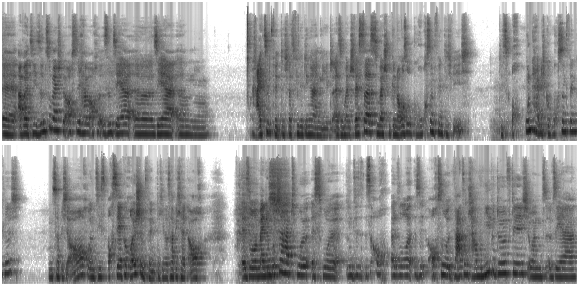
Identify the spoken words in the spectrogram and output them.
äh, aber sie sind zum Beispiel auch, sie haben auch, sind sehr, äh, sehr ähm, reizempfindlich, was viele Dinge angeht. Also meine Schwester ist zum Beispiel genauso geruchsempfindlich wie ich. Die ist auch unheimlich geruchsempfindlich. Und das habe ich auch. Und sie ist auch sehr geräuschempfindlich. Und das habe ich halt auch. Also meine Mutter hat wohl, ist wohl, und ist auch, also auch so wahnsinnig harmoniebedürftig und sehr,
